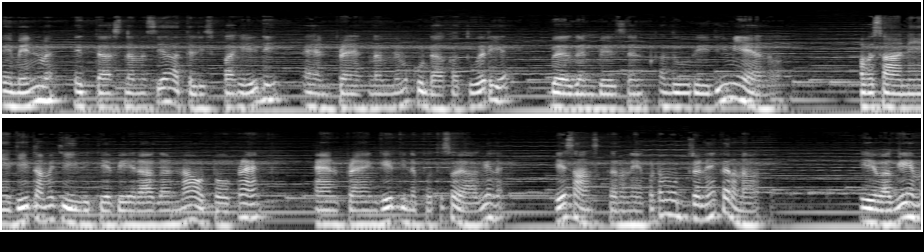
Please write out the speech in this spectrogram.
එමෙන්ම එදදාස් නමසිය හතලිස් පහේදී ඇන් ප්‍රෑන්ක් නම් මෙම කුඩා කතුවරිය බර්ගන් බෙල්සන් කඳූරේදී මිය යනවා. අවසානයේදී තම ජීවිතය බේරාගන්නා ඔටෝ ප්‍රෑන්ක් ඇන් ප්‍රෑන්ගේ දිනපොත සොයාගෙන ඒ සංස්කරණය කොට මුද්‍රණය කරනවා. ඒ වගේම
